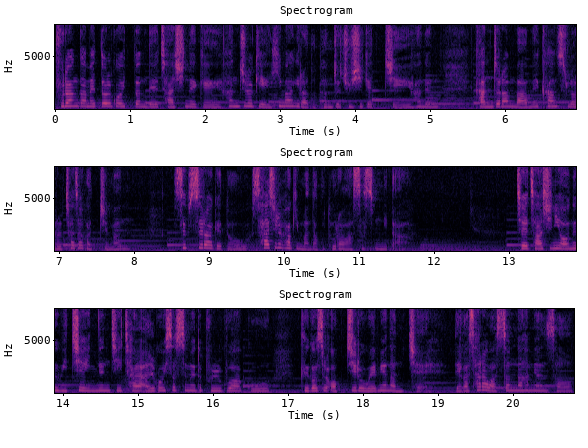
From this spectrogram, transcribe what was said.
불안감에 떨고 있던 내 자신에게 한 줄기의 희망이라도 던져주시겠지 하는 간절한 마음의 카운슬러를 찾아갔지만 씁쓸하게도 사실 확인만 하고 돌아왔었습니다. 제 자신이 어느 위치에 있는지 잘 알고 있었음에도 불구하고 그것을 억지로 외면한 채 내가 살아왔었나 하면서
